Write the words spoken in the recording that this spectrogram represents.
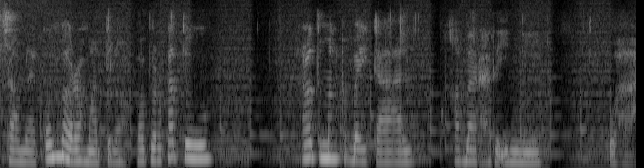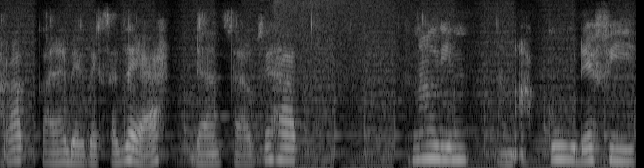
Assalamualaikum warahmatullahi wabarakatuh. Halo teman kebaikan, apa kabar hari ini? Aku harap kalian baik-baik saja ya, dan selalu sehat. Kenalin, nama aku Devi.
